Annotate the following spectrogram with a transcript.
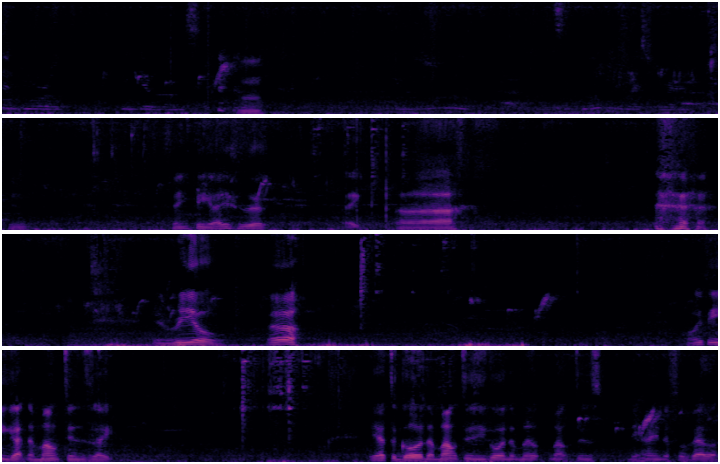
The Ocean World in there once. Mm. It's a floating restaurant. Yeah. Same thing. I used to like uh Rio. Uh only thing you got the mountains like you have to go in the mountains, you go in the mountains behind the favela.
